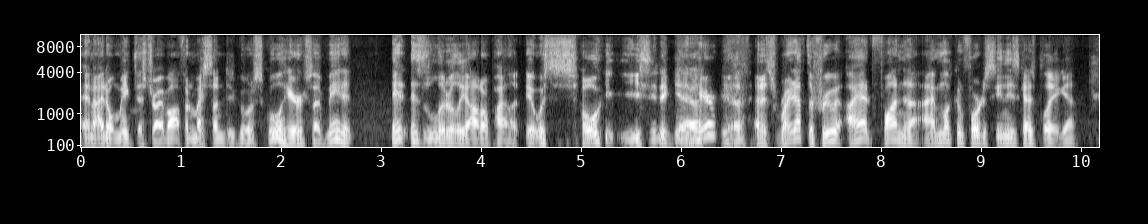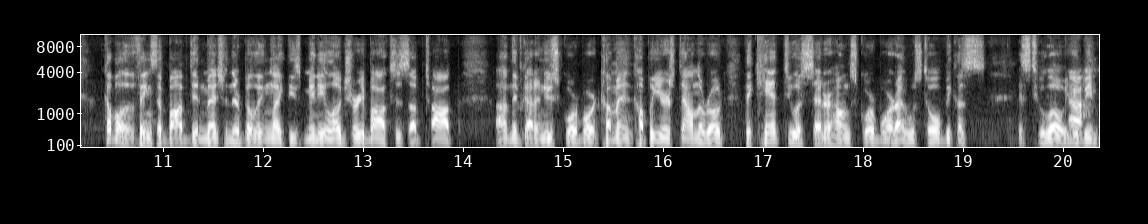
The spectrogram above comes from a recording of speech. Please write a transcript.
and I don't make this drive often. My son did go to school here, so I've made it. It is literally autopilot. It was so easy to get here, yeah. and it's right off the freeway. I had fun, and I'm looking forward to seeing these guys play again. A couple of the things that Bob didn't mention, they're building like these mini luxury boxes up top. Um, they've got a new scoreboard coming a couple years down the road. They can't do a center hung scoreboard, I was told, because it's too low. You'd Ugh. be,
